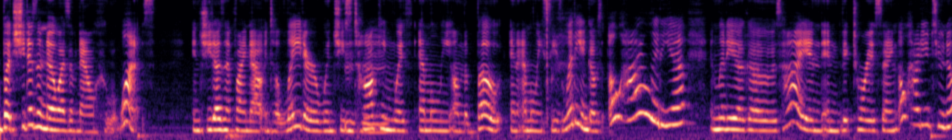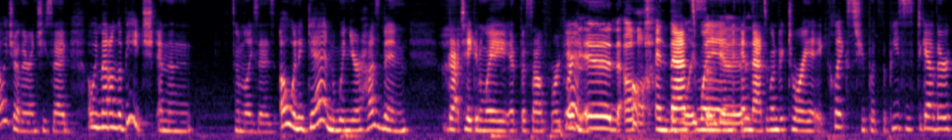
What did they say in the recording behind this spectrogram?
but she doesn't know as of now who it was. And she doesn't find out until later when she's Mhm. talking with Emily on the boat, and Emily sees Lydia and goes, Oh, hi, Lydia. And Lydia goes, Hi. And, and Victoria's saying, Oh, how do you two know each other? And she said, Oh, we met on the beach. And then Emily says, Oh, and again, when your husband got taken away at the South Fork Inn. Inn. Oh, And that's when good. and that's when Victoria it clicks. She puts the pieces together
